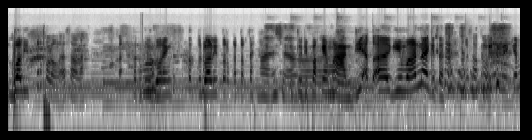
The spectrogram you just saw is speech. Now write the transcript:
dua liter kalau nggak salah. Telur goreng itu tetap dua liter kata teh. Itu dipakai mandi atau uh, gimana gitu. Terus aku mikir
